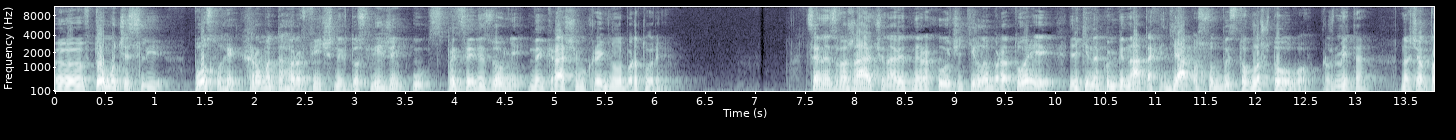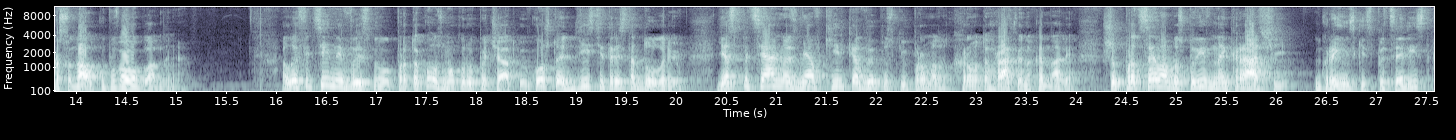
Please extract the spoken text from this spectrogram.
е, в тому числі послуги хроматографічних досліджень у спеціалізованій найкращій в Україні лабораторії. Це не зважаючи навіть не рахуючи ті лабораторії, які на комбінатах я особисто влаштовував. Розумієте? Навчав персонал, купував обладнання. Але офіційний висновок, протокол з мокрою печаткою коштує 200-300 доларів. Я спеціально зняв кілька випусків про хроматографію на каналі, щоб про це вам розповів найкращий український спеціаліст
